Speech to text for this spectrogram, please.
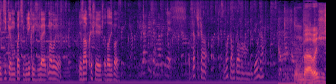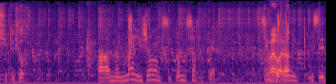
J'ai dit que mon pote il voulait que je joue avec moi. Les uns après, pas. Bon, bah ouais, j'y suis toujours. Ah non, les gens, c'est comme ça faut faire. Si Ouais, vous voilà. c'est-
